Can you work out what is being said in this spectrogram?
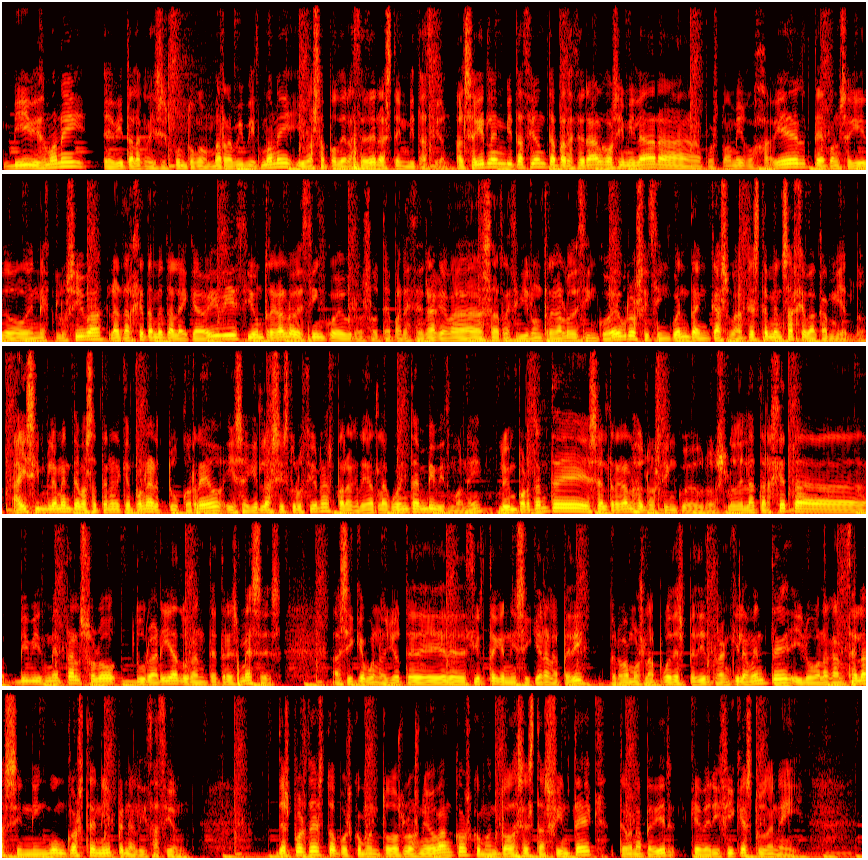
D, M-O-N-E-Y, ¿vale? Vividmoney evitalacrisis.com barra vividmoney y vas a poder acceder a esta invitación. Al seguir la invitación te aparecerá algo similar a pues tu amigo Javier, te ha conseguido en exclusiva la tarjeta Metallica Vivid y un regalo de 5 euros o te aparecerá que vas a recibir un regalo de 5 euros y 50 en cashback. Este mensaje va cambiando. Ahí simplemente vas a tener que poner tu correo y seguir las instrucciones para crear la cuenta en Vivid Money. Lo importante es el regalo de los 5 euros. Lo de la tarjeta Vivid Metal solo duraría durante 3 meses. Así que bueno, yo te he de decirte que ni siquiera la pedí, pero vamos, la puedes pedir tranquilamente y luego la cancelas sin ningún coste ni penalización. Después de esto, pues como en todos los neobancos, como en todas estas fintech, te van a pedir que verifiques tu DNI.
